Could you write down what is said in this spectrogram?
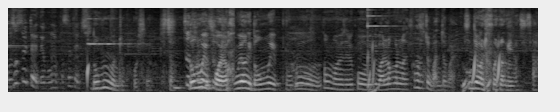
벗었을 때 내 몸을 봤을 때 너무 만족하고 있어요. 진짜, 진짜 너무 예뻐요. 모양이 너무 예쁘고 너무 마음에 들고 이게 말랑말랑 항상 좀 만져봐요. 진짜 말랑말랑해요, 진짜.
